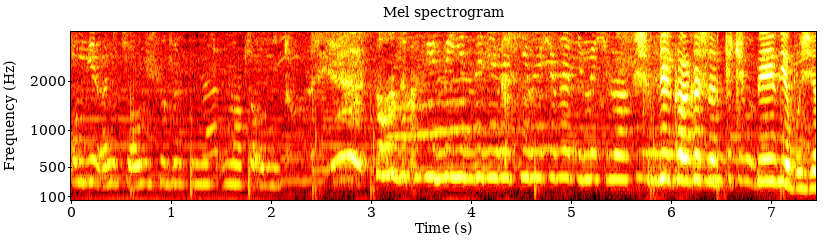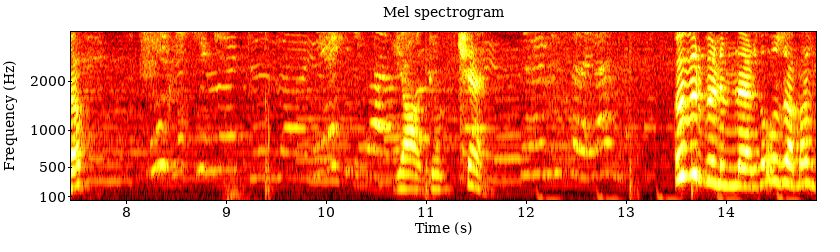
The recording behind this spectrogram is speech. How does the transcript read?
11, 12, 13, 14, 15, 16, 17. 19, 20, 21, 22, 23, 24, 25, 26. Şimdi arkadaşlar küçük bir ev yapacağım. Ya Gökçe. Öbür bölümlerde o zaman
